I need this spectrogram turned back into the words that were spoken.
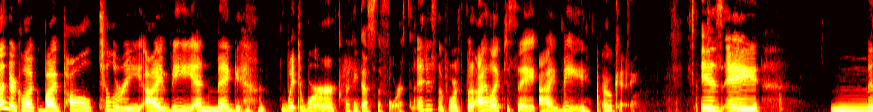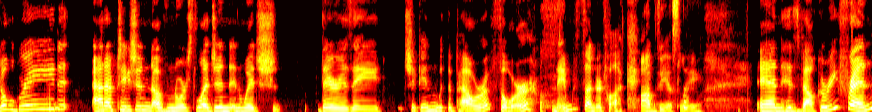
Thundercluck by Paul Tillery IV and Meg Wittwer. I think that's the fourth. It is the fourth, but I like to say IV. Okay. Is a middle grade adaptation of Norse legend in which there is a chicken with the power of Thor named Thundercluck. Obviously. and his Valkyrie friend.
